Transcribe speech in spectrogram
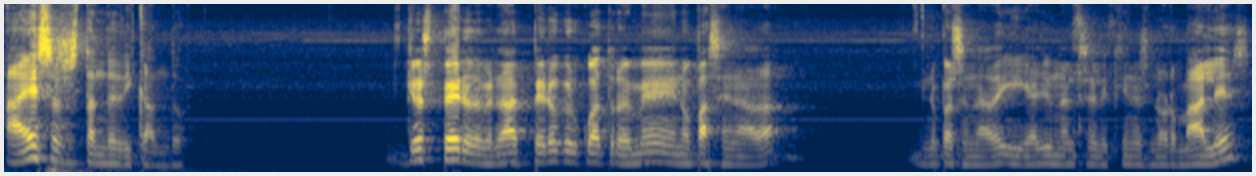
A eso se están dedicando. Yo espero, de verdad, espero que el 4M no pase nada. No pase nada y haya unas elecciones normales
